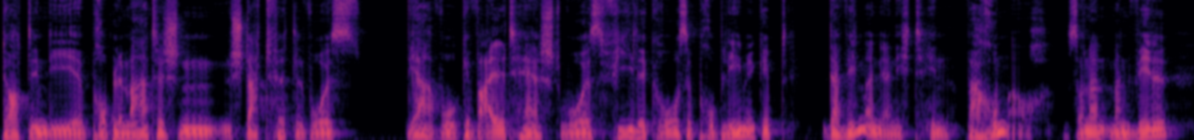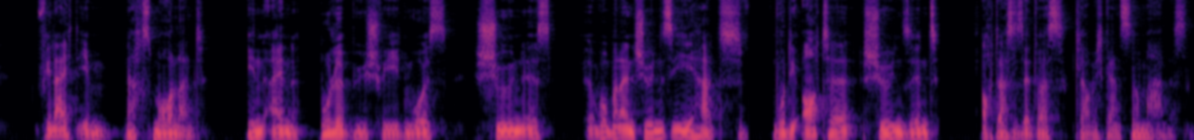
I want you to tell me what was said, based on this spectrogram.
dort in die problematischen Stadtviertel, wo es, ja, wo Gewalt herrscht, wo es viele große Probleme gibt. Da will man ja nicht hin. Warum auch? Sondern man will vielleicht eben nach Smallland, in ein Bullerbü Schweden, wo es schön ist, wo man einen schönen See hat, wo die Orte schön sind, auch das ist etwas, glaube ich, ganz Normales.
